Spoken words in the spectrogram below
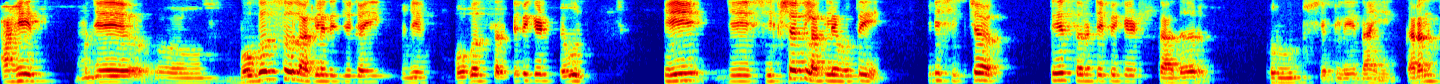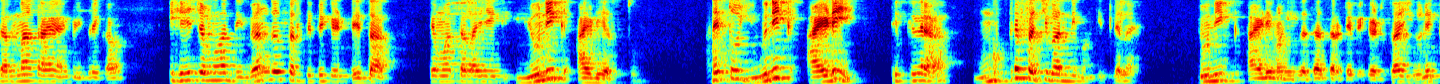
आहेत म्हणजे बोगस लागलेले जे काही म्हणजे बोगस सर्टिफिकेट देऊन हे जे शिक्षक लागले होते हे शिक्षक ते सर्टिफिकेट सादर करू शकले नाही. कारण त्यांना काय आहे माहिती का? हे जेव्हा दिव्यांग सर्टिफिकेट देतात तेव्हा त्याला एक युनिक आयडी असतो. आणि तो युनिक आयडी तिथल्या मुख्य सचिवांनी मागितलेला आहे. युनिक आयडी मागितलं. त्या सर्टिफिकेटचा युनिक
